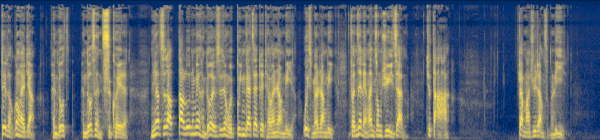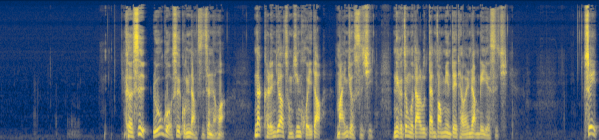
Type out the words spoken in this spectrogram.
对老共来讲，很多很多是很吃亏的。你要知道，大陆那边很多人是认为不应该再对台湾让利啊。为什么要让利？反正两岸终须一战嘛，就打啊，干嘛去让什么利？可是，如果是国民党执政的话，那可能就要重新回到马英九时期那个中国大陆单方面对台湾让利的时期。所以，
